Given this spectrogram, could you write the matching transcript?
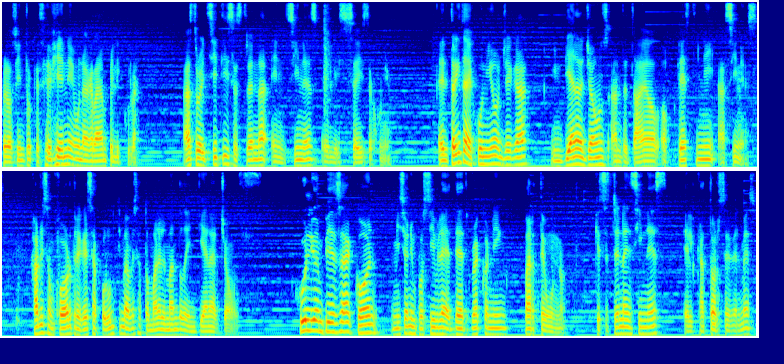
pero siento que se viene una gran película. Asteroid City se estrena en cines el 16 de junio. El 30 de junio llega Indiana Jones and the Dial of Destiny a cines. Harrison Ford regresa por última vez a tomar el mando de Indiana Jones. Julio empieza con Misión Imposible Dead Reckoning parte 1, que se estrena en cines el 14 del mes.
